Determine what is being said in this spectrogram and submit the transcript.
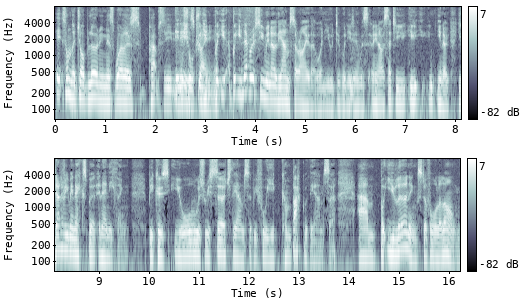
it's on the job learning as well as perhaps the It initial is, but you- training. But you, but you never assume you know the answer either when you do when you're doing with you know I said to you you, you you know you don't have to be an expert in anything because you always research the answer before you come back with the answer. Um, but you're learning stuff all along,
